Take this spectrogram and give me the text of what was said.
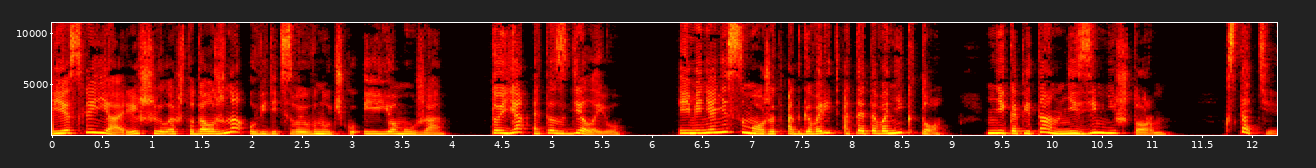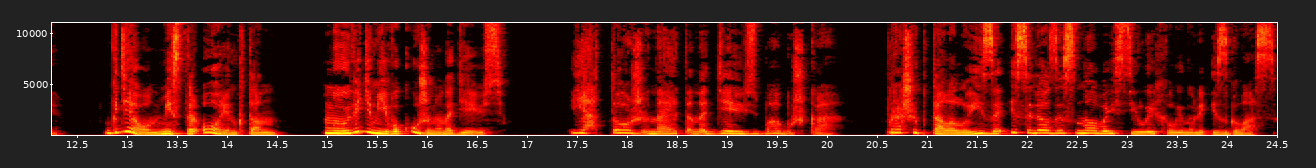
Если я решила, что должна увидеть свою внучку и ее мужа, то я это сделаю. И меня не сможет отговорить от этого никто. Ни капитан, ни зимний шторм. Кстати, где он, мистер Орингтон? Мы увидим его к ужину, надеюсь». «Я тоже на это надеюсь, бабушка», – прошептала Луиза, и слезы с новой силой хлынули из глаз.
